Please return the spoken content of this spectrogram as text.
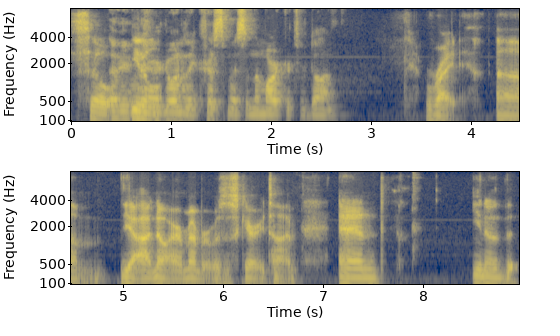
so I mean, you we know were going into Christmas and the markets were done. Right. Um, yeah, I know. I remember it was a scary time, and you know, the,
